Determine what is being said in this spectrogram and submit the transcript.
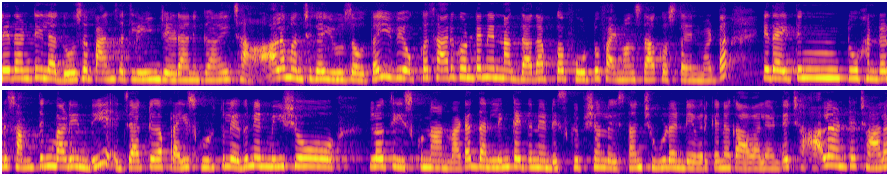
లేదంటే ఇలా దోశ పాన్స్ క్లీన్ చేయడానికి కానీ చాలా మంచిగా యూజ్ అవుతాయి. ఇవి ఒక్కసారి కొంటే నేను నాకు దాదాపుగా ఫోర్ టు ఫైవ్ మంత్స్ దాకా వస్తాయి అనమాట ఇది I think two hundred something పడింది. ఎగ్జాక్ట్గా ప్రైస్ గుర్తులేదు. నేను మీషోలో తీసుకున్నాను అనమాట దాని లింక్ అయితే నేను డిస్క్రిప్షన్లో ఇస్తాను. చూడండి ఎవరికైనా కావాలి అంటే. చాలా అంటే చాలా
